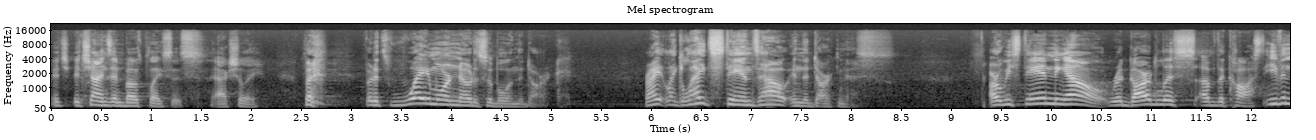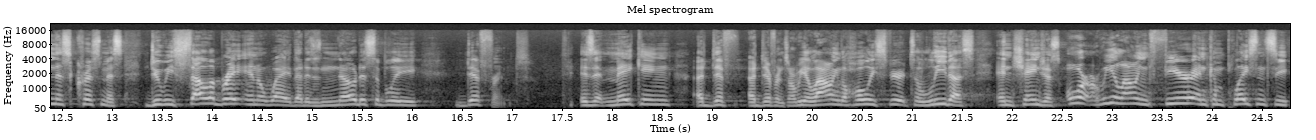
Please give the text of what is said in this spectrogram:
It, it shines in both places, actually. But, but it's way more noticeable in the dark, right? Like light stands out in the darkness. Are we standing out regardless of the cost? Even this Christmas, do we celebrate in a way that is noticeably different? Is it making a, dif- a difference? Are we allowing the Holy Spirit to lead us and change us? Or are we allowing fear and complacency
